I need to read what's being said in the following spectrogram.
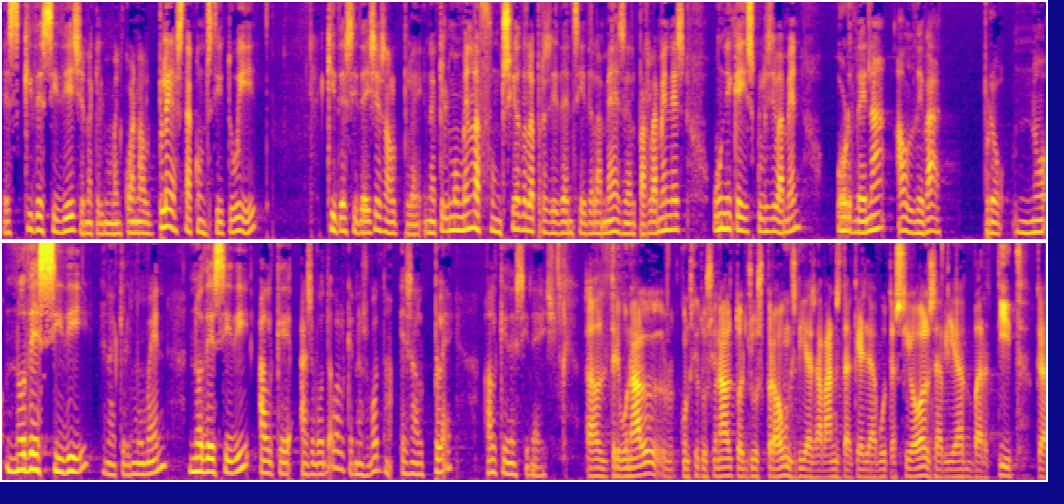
És qui decideix en aquell moment. Quan el ple està constituït, qui decideix és el ple. En aquell moment la funció de la presidència i de la mesa del Parlament és única i exclusivament ordenar el debat, però no, no decidir, en aquell moment, no decidir el que es vota o el que no es vota. És el ple el que decideix. El Tribunal Constitucional, tot just però, uns dies abans d'aquella votació, els havia advertit que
